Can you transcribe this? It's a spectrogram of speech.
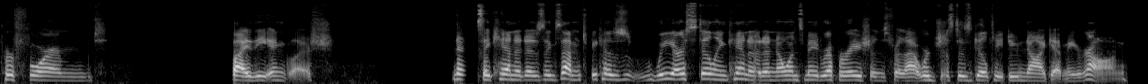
performed by the English. Now, say Canada is exempt because we are still in Canada. No one's made reparations for that. We're just as guilty, do not get me wrong.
